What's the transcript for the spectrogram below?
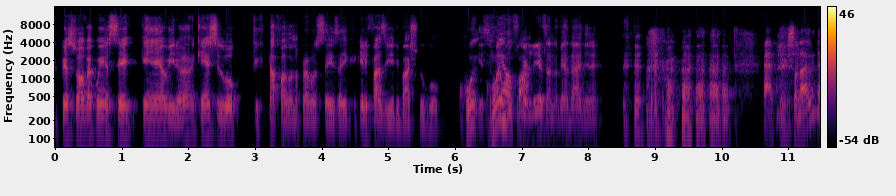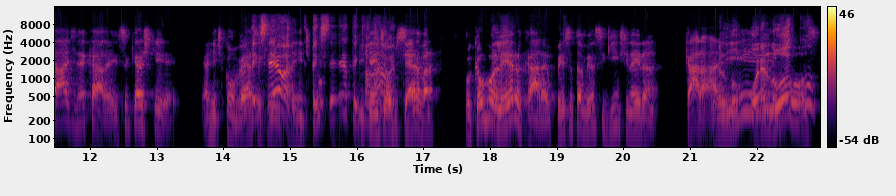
O pessoal vai conhecer quem é o Irã, quem é esse louco que está falando para vocês aí, o que, que ele fazia debaixo do gol. Rui, esse Rui maluco, Rafa. beleza, na verdade, né? é, personalidade, né, cara? Isso que eu acho que a gente conversa. Tem que ser, que, a gente, tem que ser, tem que, falar, que a gente ué. observa, né? Porque o goleiro, cara, eu penso também o seguinte, né, Irã? Cara, ali. É ou é louco.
